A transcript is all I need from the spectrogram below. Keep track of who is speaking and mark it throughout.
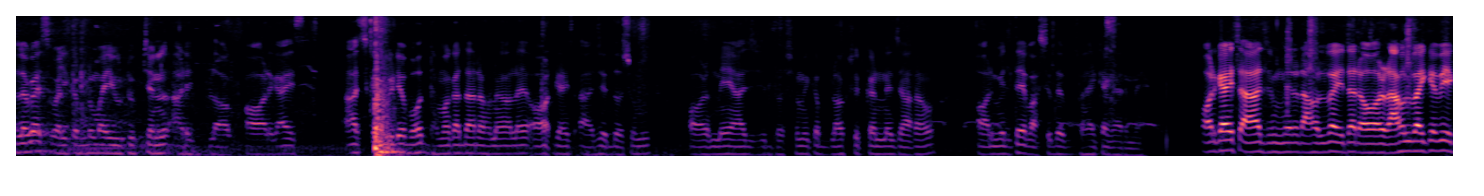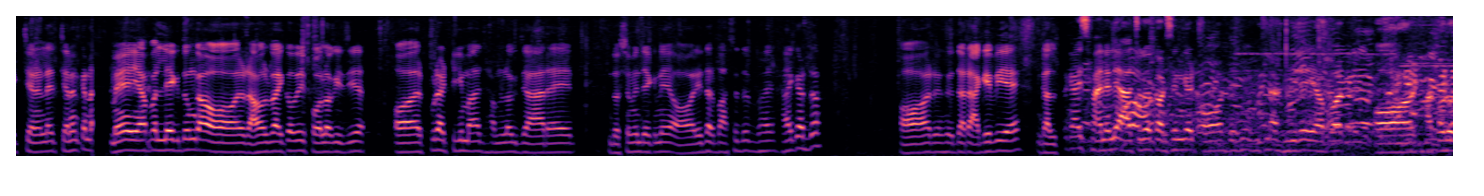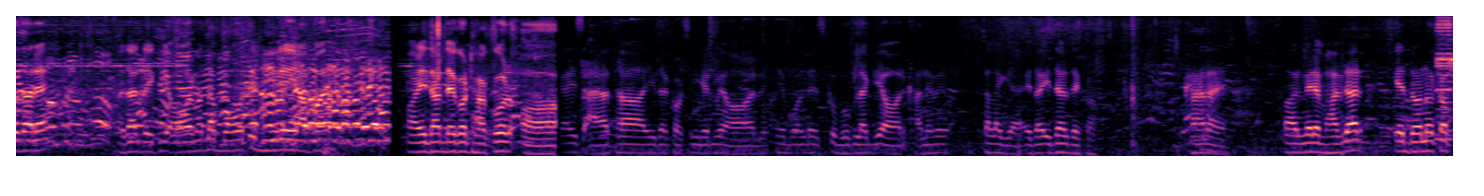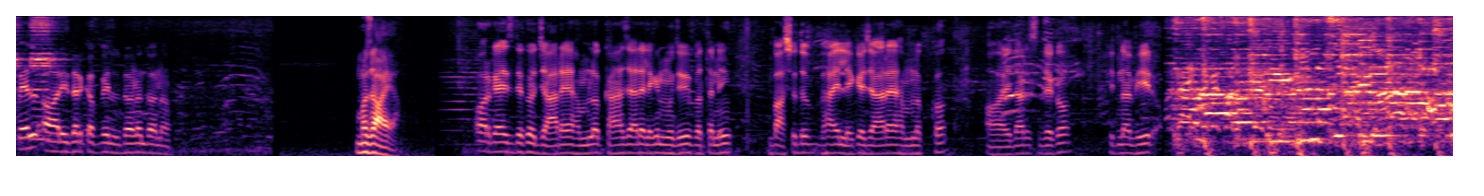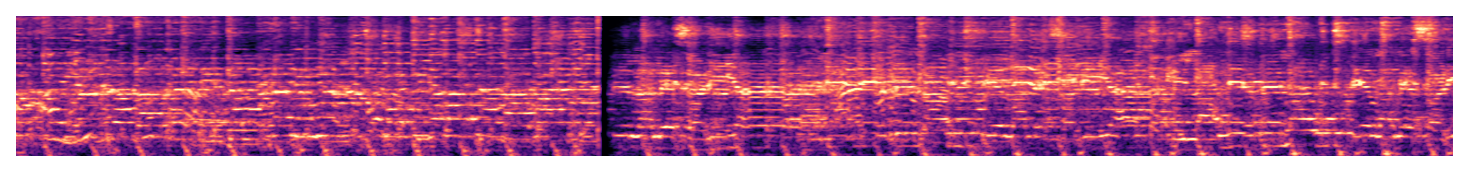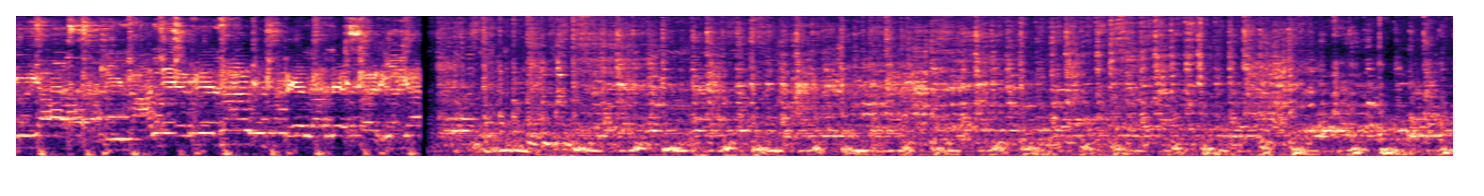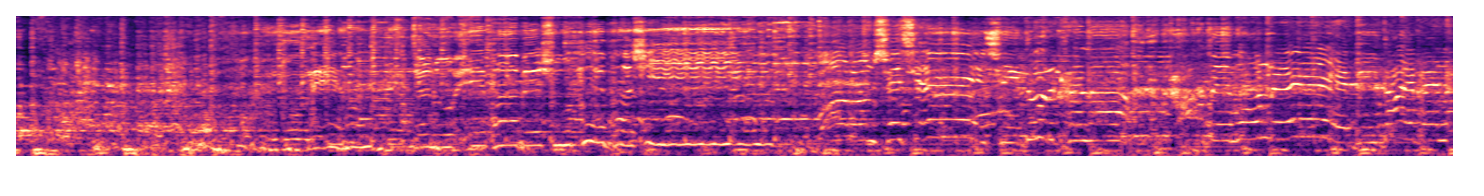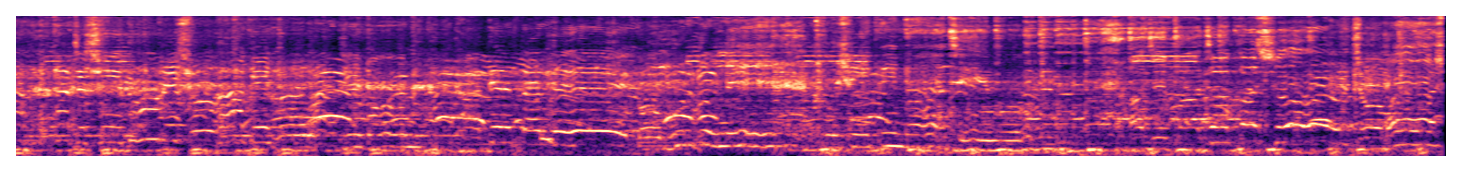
Speaker 1: Hello guys welcome to my YouTube channel Arif blog और guys आज का video बहुत धमाकेदार होने वाला है। और गाइस आज है दशमी। और मैं आज दशमी का ब्लॉग शूट करने जा रहा हूँ। और मिलते हैं वासुदेव भाई के घर में। और गाइस आज मेरे राहुल भाई इधर। और राहुल भाई के भी एक चैनल है। चैनल का नाम मैं यहाँ पर लिख दूँगा। और राहुल भाई को भी फॉलो कीजिए। और पूरा टीम आज हम लोग जा रहे हैं दशमी देखने। और इधर वासुदेव भाई हाई कर दो। और इधर आगे भी है। गलत गाइस फाइनली आ चुका है करसिन गेट और देखिए कितना भीड़ है यहाँ पर। और ठाकुर उधर है। इधर देखिए और मतलब बहुत ही भीड़ है यहाँ पर। और इधर देखो ठाकुर और गाइस आया था इधर करसिन गेट में और ये बोल रहे इसको भूख लग गया और खाने में चला गया। इधर इधर देखो खा रहा है। और मेरे भागीदार ये दोनों कपिल और इधर कपिल दोनों दोनों।
Speaker 2: मज़ा आया।
Speaker 1: और गैस देखो जा रहे हैं हम लोग। कहाँ जा रहे हैं लेकिन मुझे भी पता नहीं। वासुदेव भाई लेके जा रहे हैं हम लोग को। और इधर से देखो कितना भीड़।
